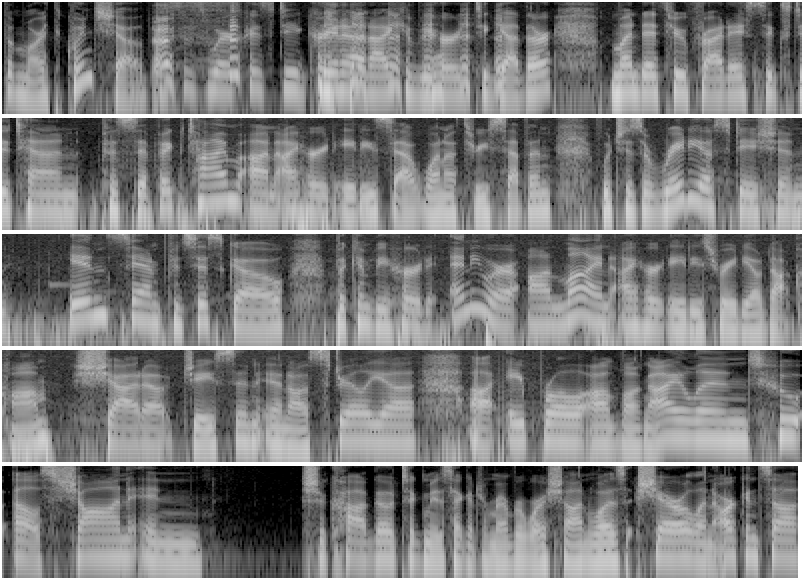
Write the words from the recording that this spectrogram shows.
The Martha Quinn Show. This is where Christy, Karina, and I can be heard together Monday through Friday, 6 to 10 Pacific time on iHeart 80s at 1037, which is a radio station in San Francisco, but can be heard anywhere online, iHeart80sRadio.com. Shout out Jason in Australia, uh, April on Long Island. Who else? Sean in Chicago. Took me a second to remember where Sean was. Cheryl in Arkansas.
